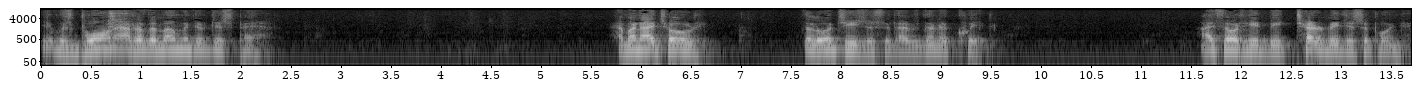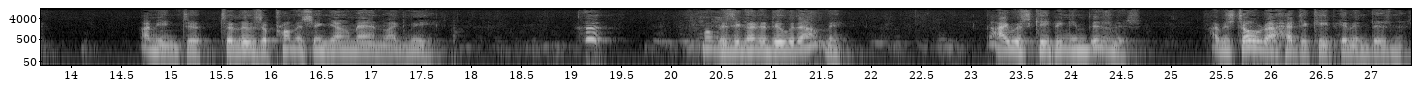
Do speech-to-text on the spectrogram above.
It was born out of the moment of despair. And when I told the Lord Jesus that I was going to quit, I thought he'd be terribly disappointed. I mean, to, to lose a promising young man like me. What was he going to do without me? I was keeping him business. I was told I had to keep him in business.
